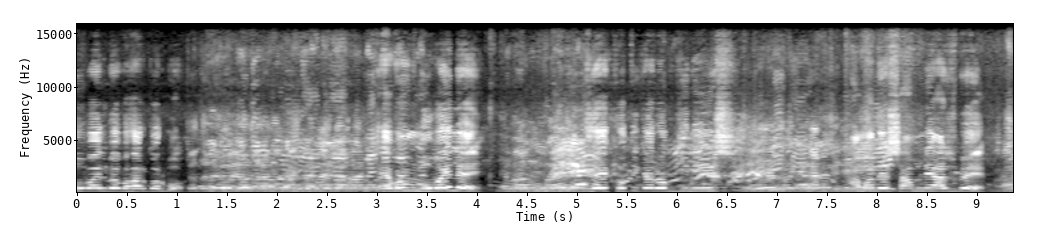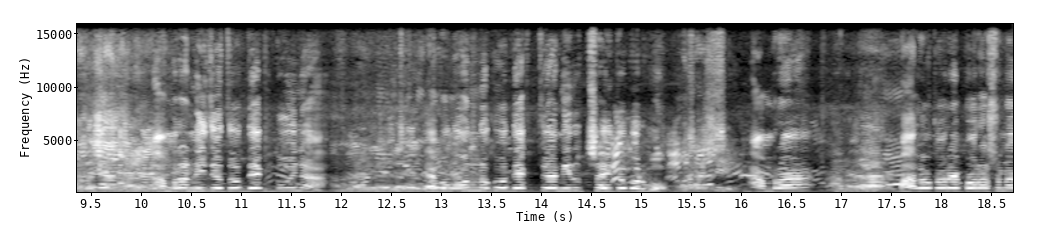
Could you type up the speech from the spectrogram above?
মোবাইল ব্যবহার করব। এবং মোবাইলে যে ক্ষতিকারক জিনিস আমাদের সামনে আসবে, আমরা নিজে তো দেখবই না এবং অন্যকেও দেখতে নিরুৎসাহিত করব। আমরা ভালো করে পড়াশোনা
